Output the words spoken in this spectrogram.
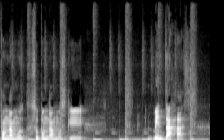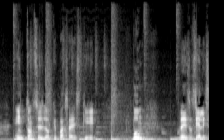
pongamos supongamos que ventajas entonces lo que pasa es que boom redes sociales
